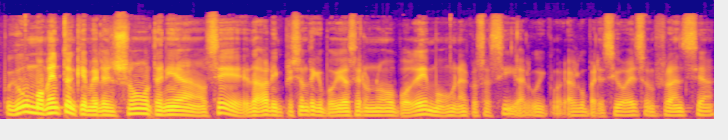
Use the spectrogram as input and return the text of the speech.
Porque hubo un momento en que Melenchon tenía, no sé, daba la impresión de que podía ser un nuevo Podemos, una cosa así, algo, algo parecido a eso en Francia.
